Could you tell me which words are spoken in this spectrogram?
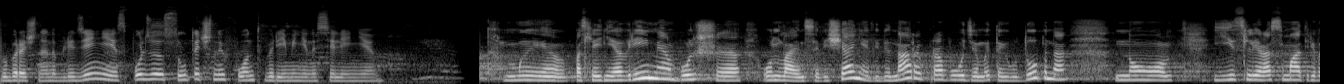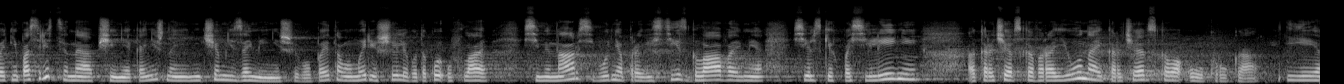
Выборочное наблюдение, используя суточный фонд времени населения. Мы в последнее время больше онлайн-совещания, вебинары проводим, это и удобно, но если рассматривать непосредственное общение, конечно, ничем не заменишь его. Поэтому мы решили вот такой офлайн семинар сегодня провести с главами сельских поселений Карачаевского района и Карачаевского округа. И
